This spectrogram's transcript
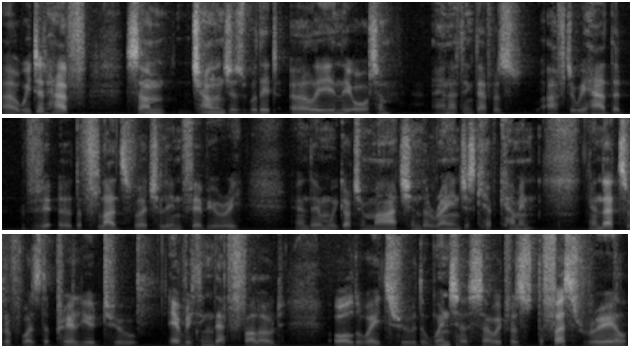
Uh, we did have some challenges with it early in the autumn, and I think that was after we had the uh, the floods virtually in February, and then we got to March and the rain just kept coming, and that sort of was the prelude to everything that followed all the way through the winter. So it was the first real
